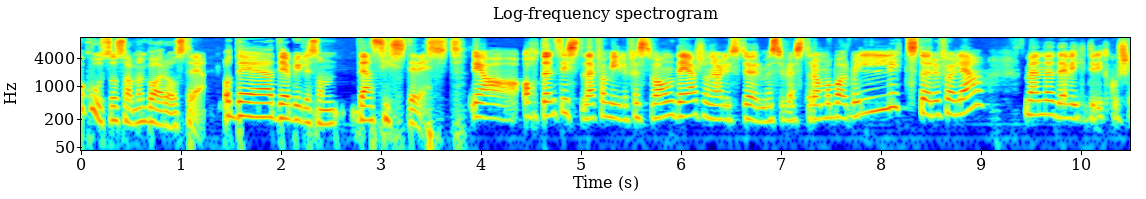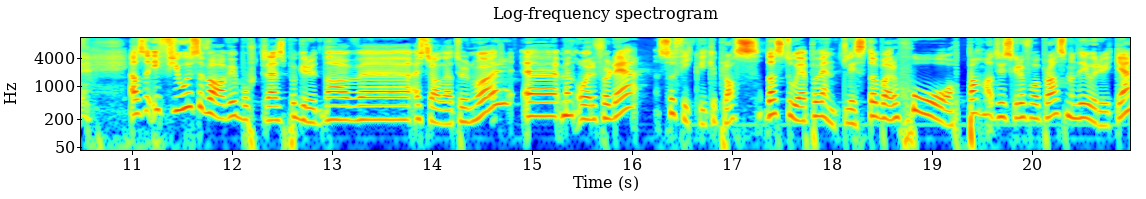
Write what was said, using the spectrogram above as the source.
og kose oss sammen, bare oss tre. Og det, det blir liksom Det er siste rest. Ja, og Den siste der, familiefestivalen, det er sånn jeg har lyst til å gjøre med Sylvester. Han må bare bli litt større, føler jeg. Men eh, det virker dritkoselig. Altså I fjor så var vi bortreist pga. Uh, Australia-turen vår. Uh, men året før det så fikk vi ikke plass. Da sto jeg på venteliste og bare håpa at vi skulle få plass, men det gjorde vi ikke.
